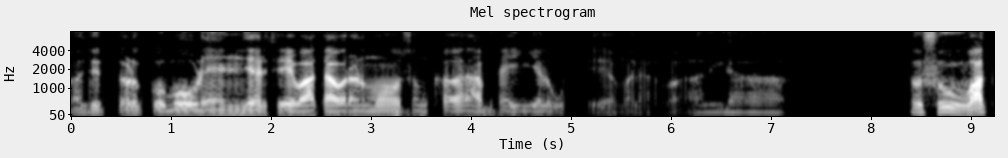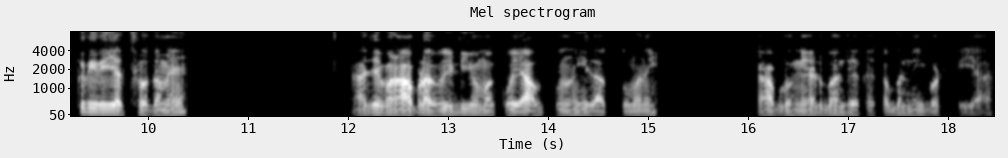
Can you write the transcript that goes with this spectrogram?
આજે તડકો બહુ ડેન્જર છે. વાતાવરણ મોસમ ખરાબ થઈ ગયેલું છે અમારા વાલીડા. તો શું વાત કરી રહ્યા છો તમે? આજે પણ આપણા વિડીયોમાં કોઈ આવતું નહીં લાગતું મને. આપણું નેટ બંધ છે કંઈ ખબર નહીં પડતી યાર.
